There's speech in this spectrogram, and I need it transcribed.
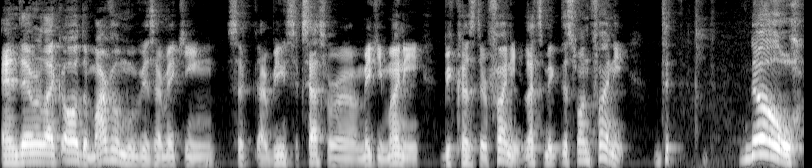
And they were like, "Oh, the Marvel movies are making are being successful, are making money because they're funny. Let's make this one funny." No,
